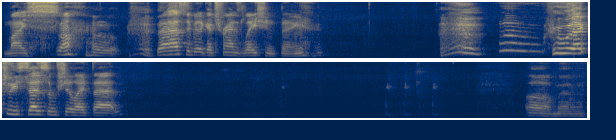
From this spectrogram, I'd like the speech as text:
My son. that has to be like a translation thing. Who actually says some shit like that? Oh man.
